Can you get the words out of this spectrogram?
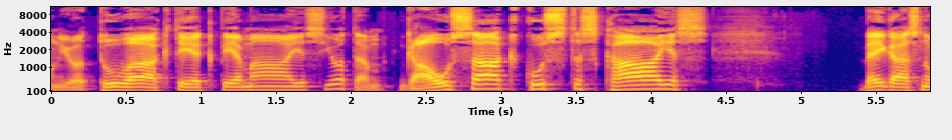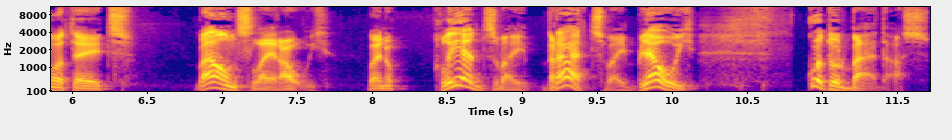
un jo tuvāk tiek pie mājas, jo tam gausāk kustas kājas. Beigās noteica: Velns lai rauj, vai nu kliedz, vai brēc, vai bļauj, ko tur bēdās,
